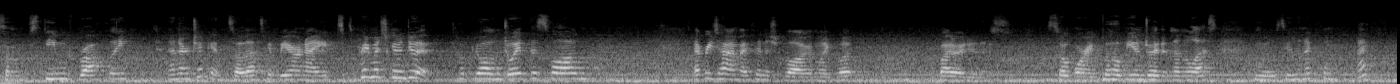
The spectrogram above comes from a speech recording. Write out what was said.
some steamed broccoli and our chicken. So that's gonna be our night. It's pretty much gonna do it. Hope you all enjoyed this vlog. Every time I finish a vlog, I'm like, what? Why do I do this? So boring. But hope you enjoyed it nonetheless. And we will see you in the next one. Bye.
